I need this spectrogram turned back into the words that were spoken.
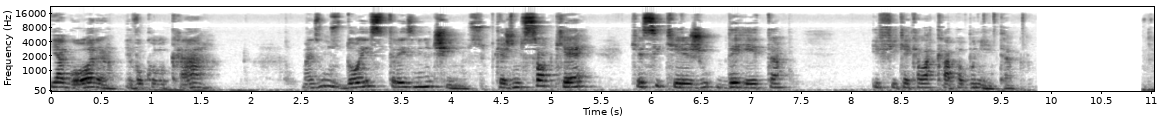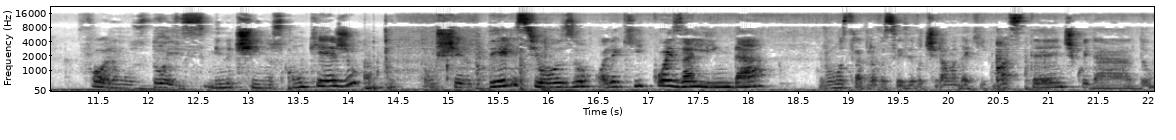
E agora, eu vou colocar mais uns dois, três minutinhos, porque a gente só quer que esse queijo derreta e fique aquela capa bonita. Foram os dois minutinhos com o queijo, um cheiro delicioso, olha que coisa linda. Eu vou mostrar pra vocês, eu vou tirar uma daqui com bastante cuidado.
